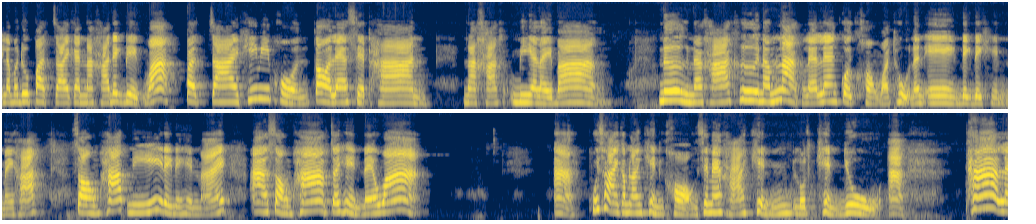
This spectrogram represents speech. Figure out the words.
เรามาดูปัจจัยกันนะคะ เด็กๆว่าปัจจัยที่มีผลต่อแรงเสียดทานนะคะมีอะไรบ้างหนึ่งนะคะคือน้ำหนักและแรงกดของวัตถุนั่นเองเด็กๆเห็นไหมคะสองภาพนี้เด็กๆเห็นไหมอ่าสองภาพจะเห็นได้ว่าอะผู้ชายกำลังเข็นของใช่ไหมคะเข็นรถเข็นอยู่อะถ้าแร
